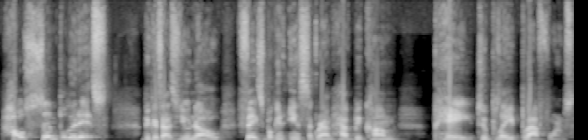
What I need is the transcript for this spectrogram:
how simple it is. Because as you know, Facebook and Instagram have become pay to play platforms.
